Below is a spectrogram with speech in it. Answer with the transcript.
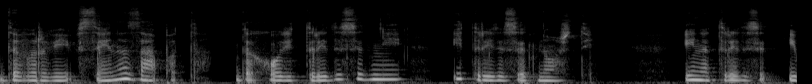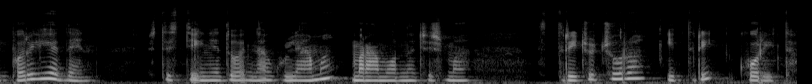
Да върви все на запад, да ходи 30 дни и 30 нощи. И на 31-я ден ще стигне до една голяма мраморна чешма с три чучура и три корита.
